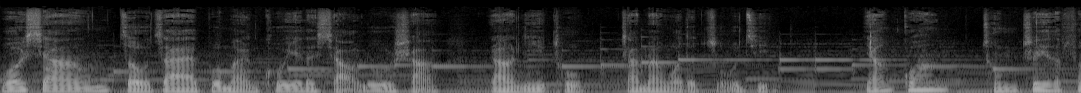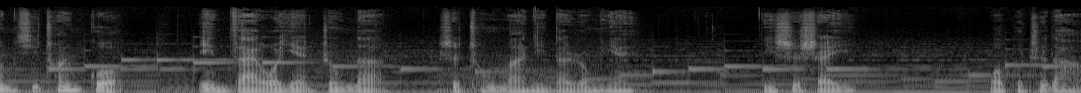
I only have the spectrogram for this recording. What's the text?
我想走在布满枯叶的小路上，让泥土沾满我的足迹，阳光。从枝叶的缝隙穿过，映在我眼中的是充满你的容颜。你是谁？我不知道，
